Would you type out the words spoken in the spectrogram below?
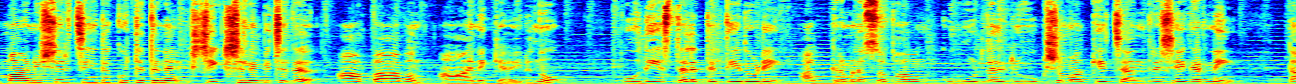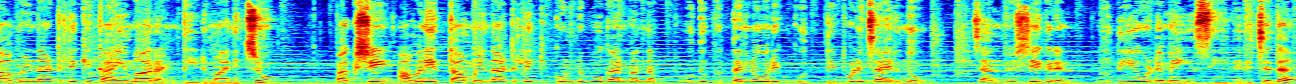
മനുഷ്യർ ചെയ്ത കുറ്റത്തിന് ശിക്ഷ ലഭിച്ചത് ആ പാവം ആനയ്ക്കായിരുന്നു. പുതിയ സ്ഥലത്തെത്തിയതോടെ ആക്രമണ സ്വഭാവം കൂടുതൽ രൂക്ഷമാക്കിയ ചന്ദ്രശേഖരനെ തമിഴ്നാട്ടിലേക്ക് കൈമാറാൻ തീരുമാനിച്ചു. പക്ഷേ അവനെ തമിഴ്നാട്ടിലേക്ക് കൊണ്ടുപോകാൻ വന്ന പുതുപുത്തൻ ലോറി കുത്തിപ്പൊളിച്ചായിരുന്നു ചന്ദ്രശേഖരൻ പുതിയ ഉടമയെ സ്വീകരിച്ചത്.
